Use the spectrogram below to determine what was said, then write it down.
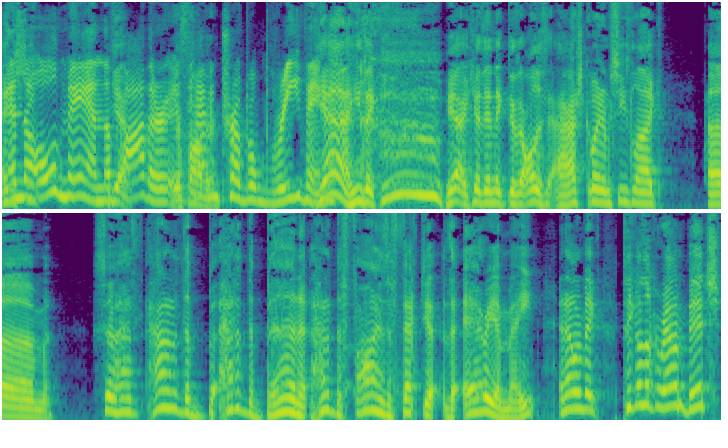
And the she- old man, the Yeah, father, the is father. having trouble breathing. yeah, he's like, yeah, because then like, there's all this ash going. And she's like, um, so has how did the how did the burn how did the fires affect the, the area, mate? And I would make take a look around, bitch.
